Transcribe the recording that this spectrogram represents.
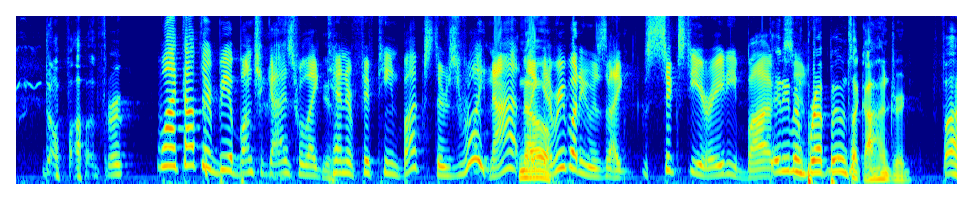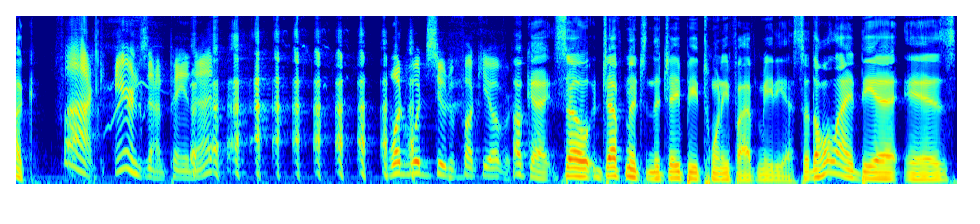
Don't follow through. Well, I thought there'd be a bunch of guys for like ten or fifteen bucks. There's really not. No. Like everybody was like sixty or eighty bucks. And even and- Bret Boone's like 100. Fuck. fuck, Aaron's not paying that. what would do to fuck you over? Okay, so Jeff mentioned the JP25 media. So the whole idea is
